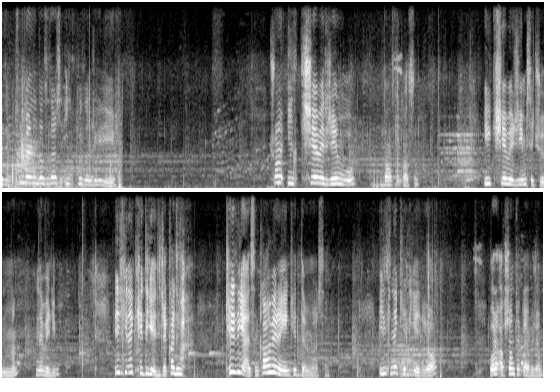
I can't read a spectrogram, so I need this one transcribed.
Hadi kim benimle dans ederse ilk kazanacak hediyeyi. Şu an ilk kişiye vereceğim bu. Dansta kalsın. İlk kişiye vereceğimi seçiyorum ben. Ne vereyim? İlkine kedi gelecek. Hadi bak. Kedi gelsin. Kahverengi kedi de mi versem? İlkine kedi geliyor. Bu akşam tekrar yapacağım.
